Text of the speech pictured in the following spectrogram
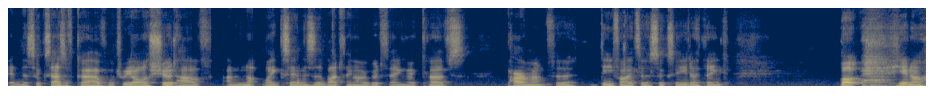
in the success of Curve, which we all should have. I'm not like saying this is a bad thing or a good thing. Like Curve's paramount for DeFi to succeed, I think. But, you know,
